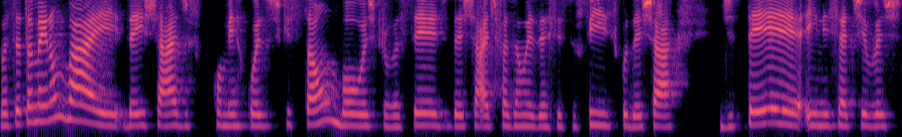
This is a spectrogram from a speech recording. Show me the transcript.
você também não vai deixar de comer coisas que são boas para você, de deixar de fazer um exercício físico, deixar de ter iniciativas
